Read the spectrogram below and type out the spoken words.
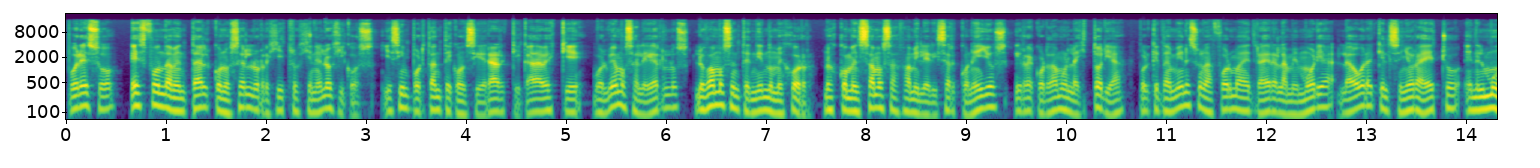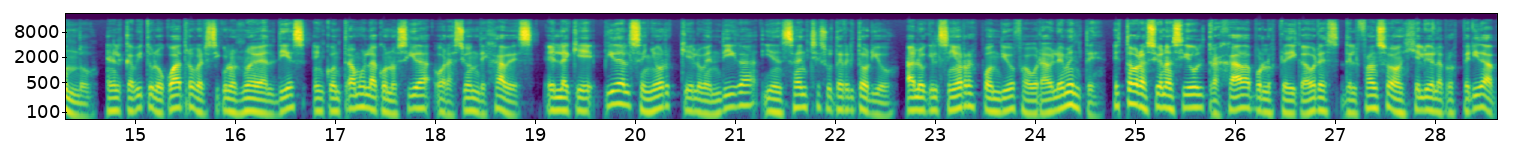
Por eso, es fundamental conocer los registros genealógicos, y es importante considerar que cada vez que volvemos a leerlos, los vamos entendiendo mejor, nos comenzamos a familiarizar con ellos, y recordamos la historia, porque también es una forma de traer a la memoria la obra que el Señor ha hecho en el mundo. En el capítulo 4, versículos 9 al 10, encontramos la conocida oración de Jabes, en la que pide al Señor que lo bendiga y ensanche su territorio, a lo que el Señor respondió favorablemente. Esta oración ha sido ultrajada por los predicadores del falso evangelio de la prosperidad,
